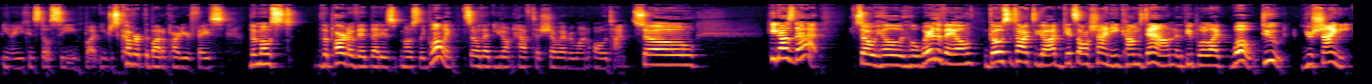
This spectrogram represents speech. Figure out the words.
you know, you can still see, but you just cover up the bottom part of your face. The most the part of it that is mostly glowing so that you don't have to show everyone all the time. So he does that. So he'll he'll wear the veil, goes to talk to God, gets all shiny, comes down, and the people are like, "Whoa, dude, you're shiny!"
